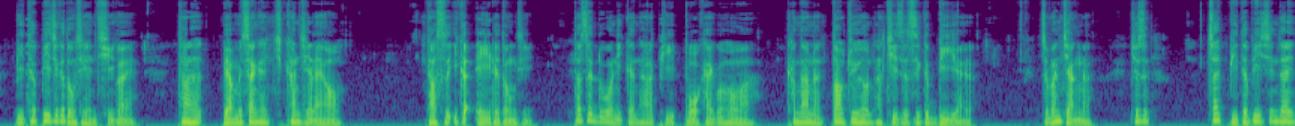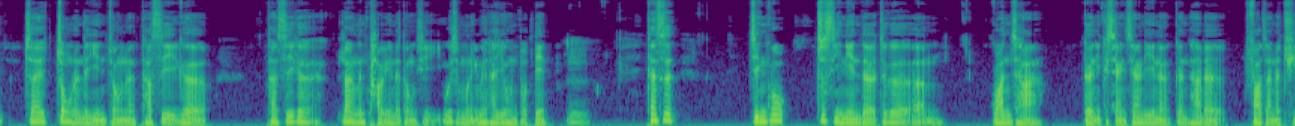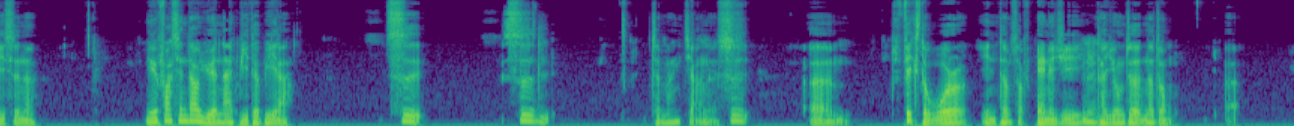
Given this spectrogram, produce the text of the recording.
比特币这个东西很奇怪，它表面上看看起来哦，它是一个 A 的东西，但是如果你跟它的皮剥开过后啊，看到呢，到最后它其实是一个 B 来的。怎么讲呢？就是在比特币现在在众人的眼中呢，它是一个它是一个让人讨厌的东西。为什么？因为它有很多电。嗯但是经过这些年的这个嗯观察跟一个想象力呢，跟它的发展的趋势呢，你会发现到原来比特币啊是是怎么样讲呢？是嗯，fix the world in terms of energy，、嗯它用着那种呃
